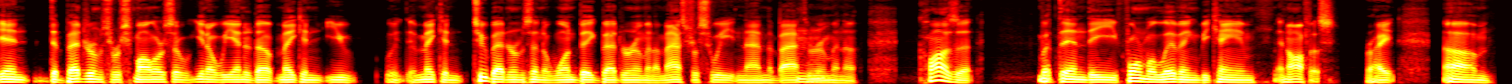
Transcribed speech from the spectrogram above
and the bedrooms were smaller, so you know we ended up making you making two bedrooms into one big bedroom and a master suite, and adding the bathroom and a closet. But then the formal living became an office, right? Um,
